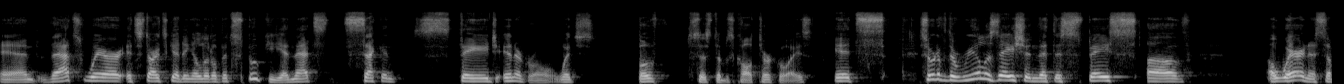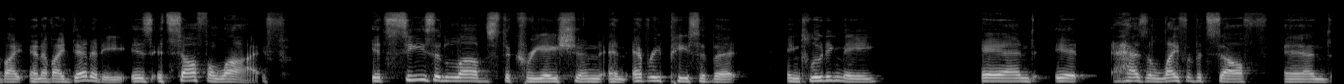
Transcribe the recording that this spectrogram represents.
And that's where it starts getting a little bit spooky. And that's second stage integral, which both systems call turquoise. It's sort of the realization that the space of awareness of, and of identity is itself alive it sees and loves the creation and every piece of it, including me. And it has a life of itself and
